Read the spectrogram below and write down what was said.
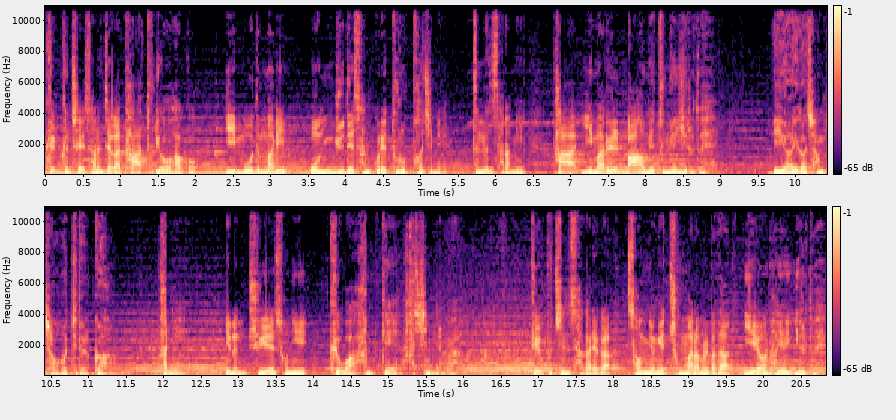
그 근처에 사는 자가 다 두려워하고 이 모든 말이 온 유대 산골에 두루 퍼지매 듣는 사람이 다 이 말을 마음에 두며 이르되 이 아이가 장차 어찌 될까? 하니 이는 주의 손이 그와 함께 하심이로라. 그 붙인 사가랴가 성령의 충만함을 받아 예언하여 이르되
